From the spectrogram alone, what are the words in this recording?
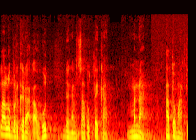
lalu bergerak ke Uhud dengan satu tekad, menang atau mati.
